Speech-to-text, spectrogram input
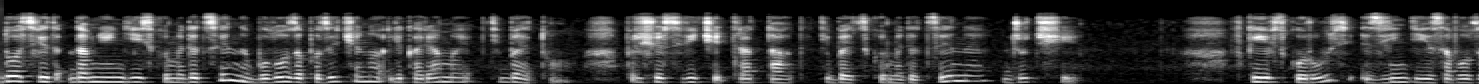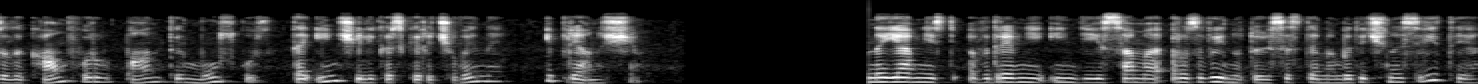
Досвід давньоіндійської медицини було запозичено лікарями Тібету, про що свідчить трактат тібетської медицини Джучі. В Київську Русь з Індії завозили камфору, панти, мускус та інші лікарські речовини і прянощі. Наявність в Древній Індії саме розвинутої системи медичної освіти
